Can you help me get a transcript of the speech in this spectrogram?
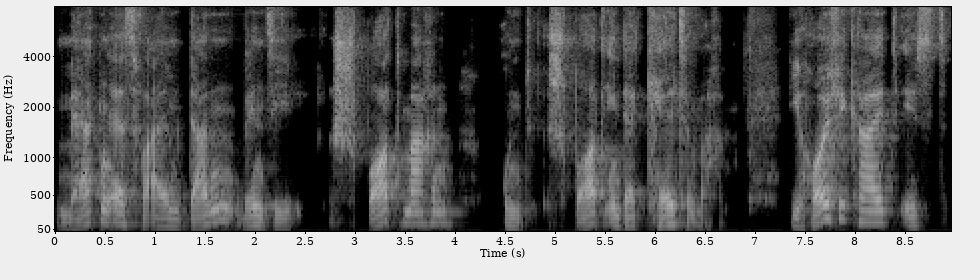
merken es vor allem dann, wenn sie Sport machen und Sport in der Kälte machen. Die Häufigkeit ist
